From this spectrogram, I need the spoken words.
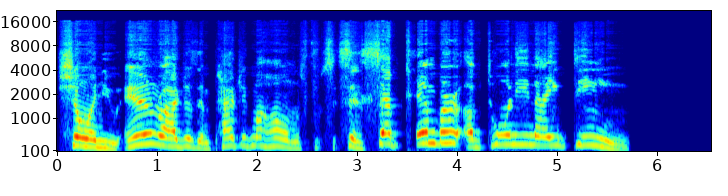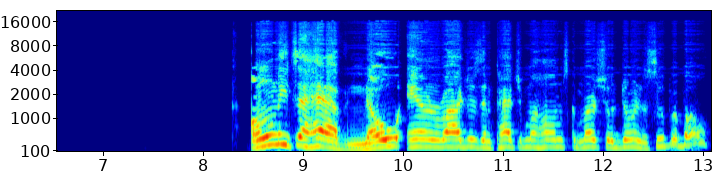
showing you Aaron Rodgers and Patrick Mahomes since September of 2019 only to have no Aaron Rodgers and Patrick Mahomes commercial during the Super Bowl?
